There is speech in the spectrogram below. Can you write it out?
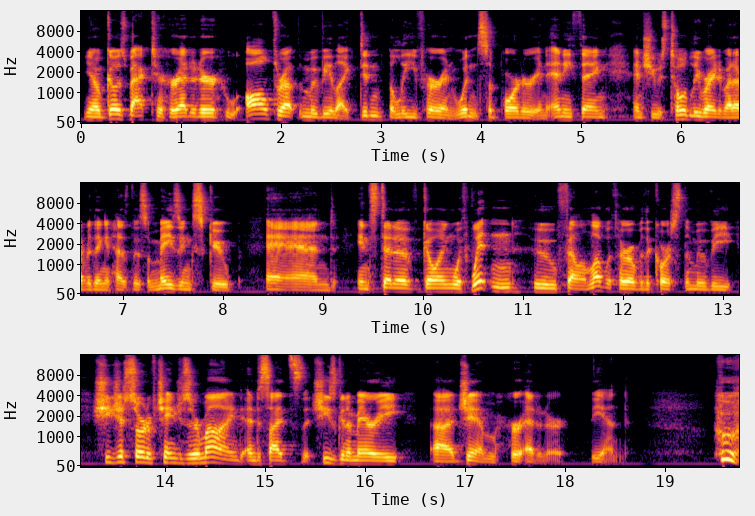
you know, goes back to her editor, who all throughout the movie, like, didn't believe her and wouldn't support her in anything. And she was totally right about everything and has this amazing scoop. And instead of going with Winton, who fell in love with her over the course of the movie, she just sort of changes her mind and decides that she's going to marry uh, Jim, her editor. The end. Whew.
